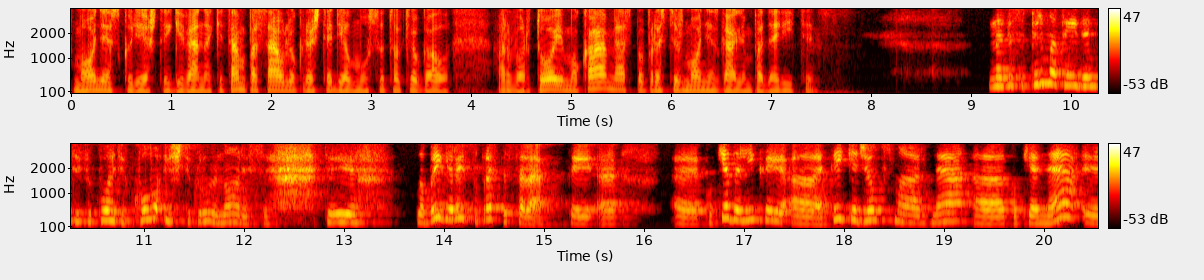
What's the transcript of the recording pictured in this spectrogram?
žmonės, kurie štai gyvena kitam pasaulio krašte dėl mūsų tokio gal ar vartojimo, ką mes paprasti žmonės galim padaryti. Na visų pirma, tai identifikuoti, ko iš tikrųjų norisi. Tai labai gerai suprasti save. Tai E, kokie dalykai teikia džiaugsmą ar ne, kokie ne e,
